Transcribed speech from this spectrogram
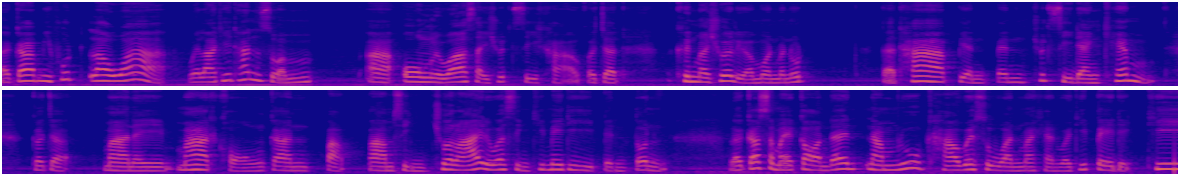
แล้วก็มีพูดเล่าว่าเวลาที่ท่านสวมอองค์หรือว่าใส่ชุดสีขาวก็จะขึ้นมาช่วยเหลือมวลมนุษย์ แต่ถ้าเปลี่ยนเป็นชุดสีแดงเข้ม ก็จะมาในมาตรของการปราบปรามสิ่งชั่วร้ายหรือว่าสิ่งที่ไม่ดีเป็นต้น แล้วก็สมัยก่อนได้นำรูปท้าวเวสสุวรรณมาแขวนไว้ที่เปเด็กที่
